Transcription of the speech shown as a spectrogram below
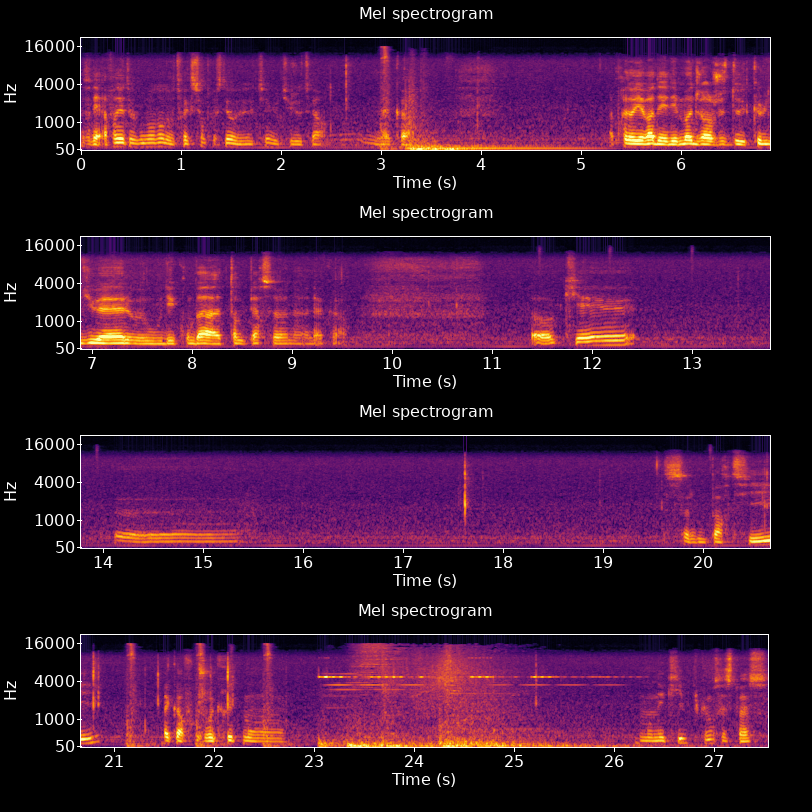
Attendez, après d'être augmentant de votre action postée au multijoueur. D'accord. Après, il doit y avoir des, modes genre juste de, que le duel ou des combats à tant de personnes. D'accord. Ok. Euh... Salon de partie. D'accord, faut que je recrute mon... mon équipe, comment ça se passe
